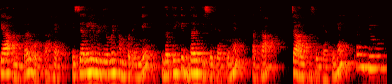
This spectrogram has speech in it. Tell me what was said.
क्या अंतर होता है? इसे अगली वीडियो में हम पढ़ेंगे। गति की दर किसे कहते हैं? अर्थात चाल किसे कहते हैं? थैंक यू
